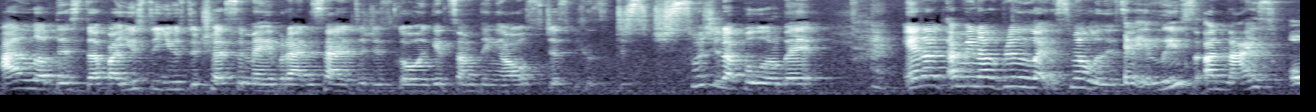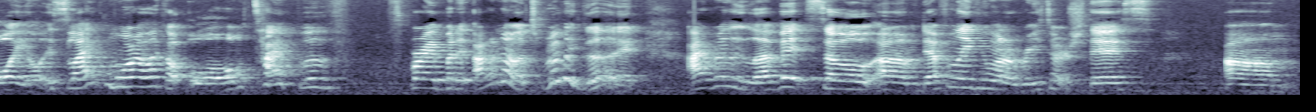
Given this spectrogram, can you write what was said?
I love this stuff. I used to use the Tresemme, but I decided to just go and get something else just because, just, just switch it up a little bit. And I, I, mean, I really like the smell of this. It leaves a nice oil. It's like more like an oil type of spray, but it, I don't know. It's really good. I really love it. So um, definitely if you want to research this, um,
